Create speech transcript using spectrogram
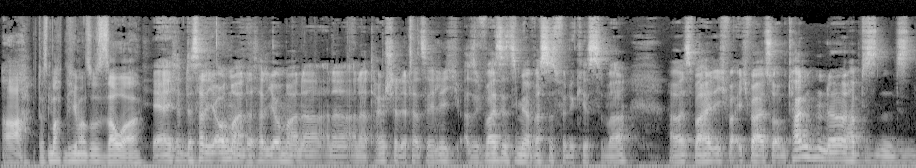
Ah, das macht mich immer so sauer. Ja, ich, das hatte ich auch mal, das hatte ich auch mal an einer, an, einer, an einer Tankstelle tatsächlich. Also ich weiß jetzt nicht mehr, was das für eine Kiste war. Aber es war halt, ich war, ich war halt so am Tanken, ne, hab diesen, diesen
